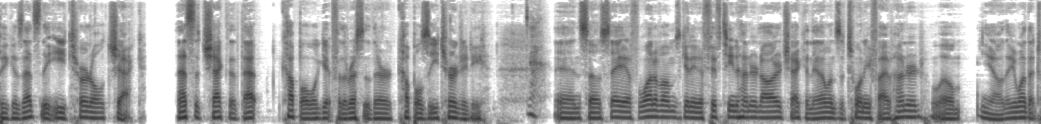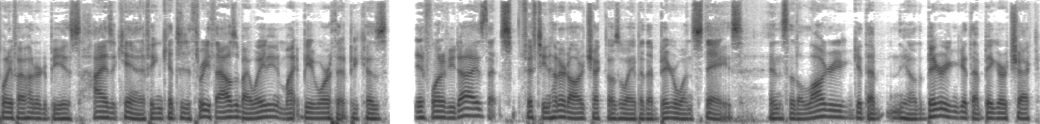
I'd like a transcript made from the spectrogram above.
because that's the eternal check. That's the check that that couple will get for the rest of their couple's eternity. and so, say if one of them's getting a fifteen hundred dollar check and the other one's a twenty five hundred, well, you know they want that twenty five hundred to be as high as it can. If it can get to three thousand by waiting, it might be worth it because if one of you dies, that $1,500 check goes away, but that bigger one stays. And so the longer you can get that, you know, the bigger you can get that bigger check,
